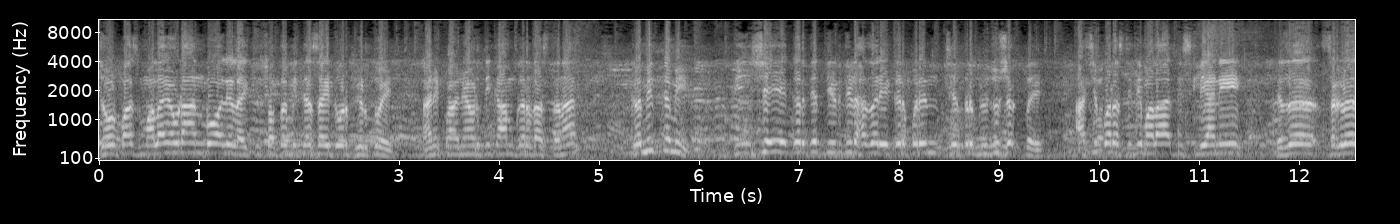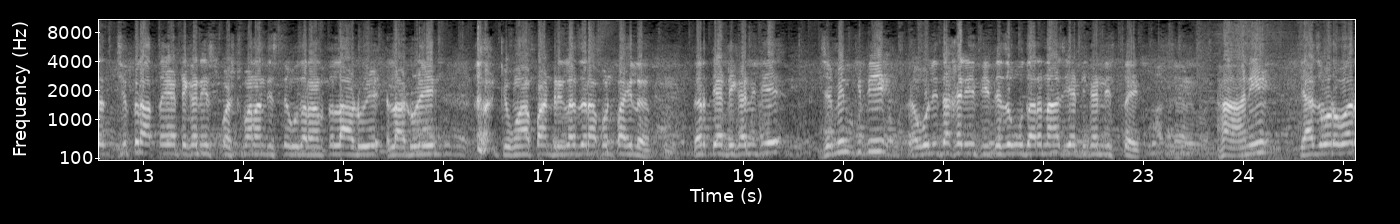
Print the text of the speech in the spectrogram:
जवळपास मला एवढा अनुभव आलेला आहे की स्वतः मी त्या साईटवर फिरतोय आणि पाण्यावरती काम करत असताना कमीत कमी तीनशे एकर ते दीड दीड हजार एकर पर्यंत क्षेत्र भिजू शकतंय अशी परिस्थिती मला दिसली आणि त्याचं सगळं चित्र आता या ठिकाणी स्पष्टपणाने दिसतंय. उदाहरणार्थ लाडुळे लाडुळे किंवा पांढरीला जर आपण पाहिलं तर त्या ठिकाणी ते जमीन किती ओलिताखाली येते त्याचं उदाहरण आज या ठिकाणी दिसतंय. हा आणि त्याचबरोबर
